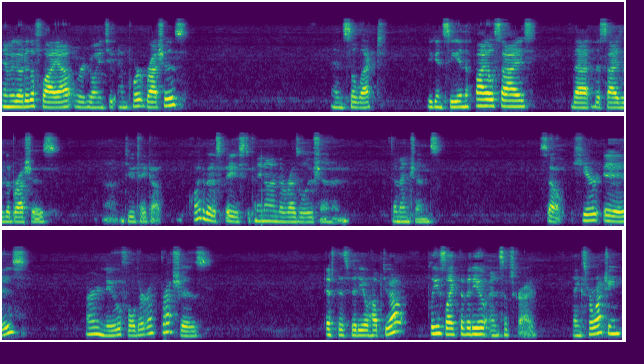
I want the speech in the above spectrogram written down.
and we go to the flyout, we're going to import brushes and select. You can see in the file size that the size of the brushes um, do take up quite a bit of space depending on the resolution and dimensions. So here is our new folder of brushes. If this video helped you out, please like the video and subscribe. Thanks for watching.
